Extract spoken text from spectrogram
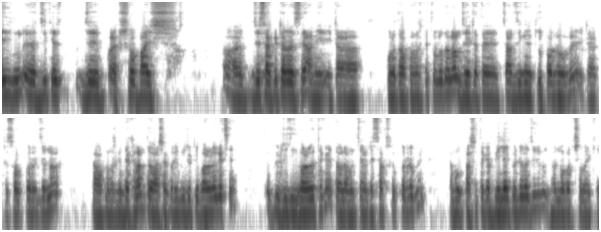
এই জিকে যে একশো বাইশ যে সার্কিটটা রয়েছে, আমি এটা মূলত আপনাদেরকে তুলে দিলাম যে এটাতে চার্জিংয়ের কী প্রবলেম হবে, এটা একটু সলভ করার জন্য আপনাদেরকে দেখালাম। তো আশা করি ভিডিওটি ভালো লেগেছে। তো ভিডিও যদি ভালো লেগে থাকে, তাহলে আমার চ্যানেলটি সাবস্ক্রাইব করে রাখবেন এবং পাশে থাকা বেল আইকনটি বাজিয়ে দেবেন। ধন্যবাদ সবাইকে।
